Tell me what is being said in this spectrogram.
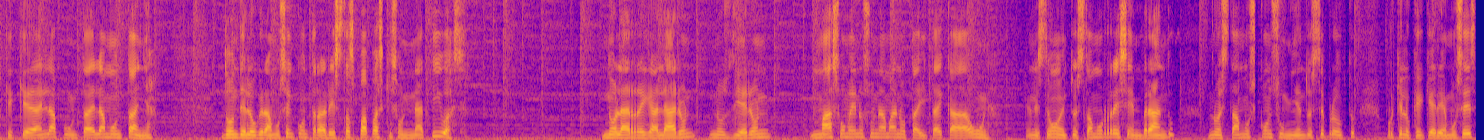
que queda en la punta de la montaña, donde logramos encontrar estas papas que son nativas. Nos las regalaron, nos dieron más o menos una manotadita de cada una. En este momento estamos resembrando, no estamos consumiendo este producto porque lo que queremos es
